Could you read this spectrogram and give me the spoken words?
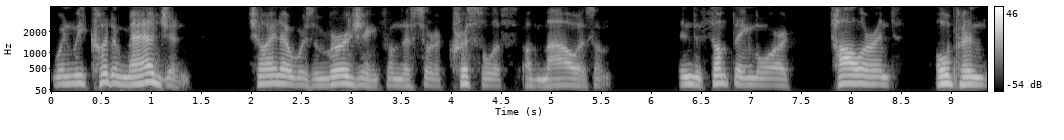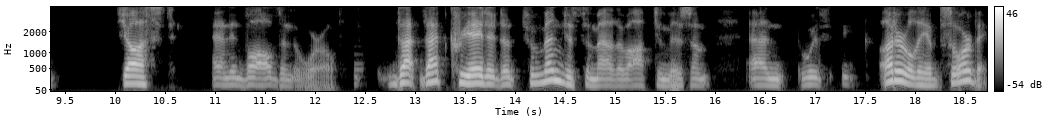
when we could imagine China was emerging from this sort of chrysalis of Maoism into something more tolerant, open, just, and involved in the world. That, that created a tremendous amount of optimism and was utterly absorbing.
